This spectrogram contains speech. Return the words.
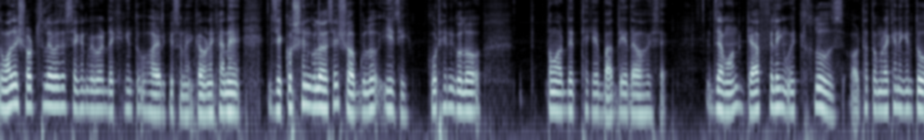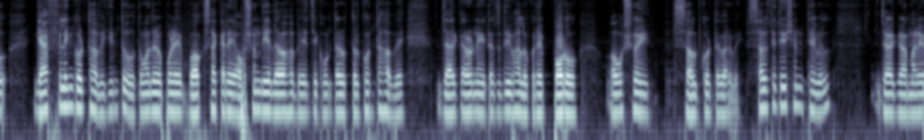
তোমাদের শর্ট সিলেবাসের সেকেন্ড পেপার দেখে কিন্তু ভয়ের কিছু নেই, কারণ এখানে যে কোশ্চেনগুলো আছে সবগুলো ইজি কঠিনগুলো তোমাদের থেকে বাদ দিয়ে দেওয়া হয়েছে। যেমন গ্যাপ ফিলিং উইথ ক্লুজ অর্থাৎ তোমরা এখানে কিন্তু গ্যাপ ফিলিং করতে হবে, কিন্তু তোমাদের উপরে বক্স আকারে অপশন দিয়ে দেওয়া হবে যে কোনটার উত্তর কোনটা হবে। যার কারণে এটা যদি ভালো করে পড়ো, অবশ্যই সলভ করতে পারবে। সাবস্টিটিউশন টেবিল যারা গ্রামারে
